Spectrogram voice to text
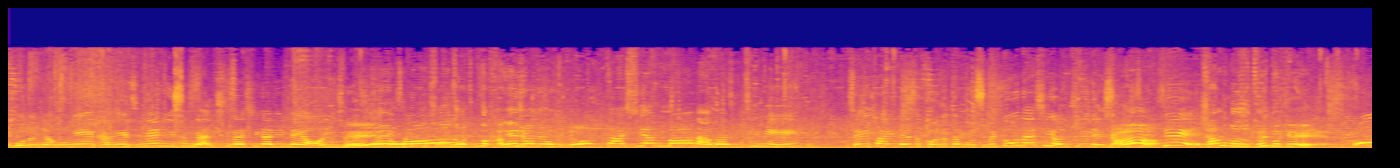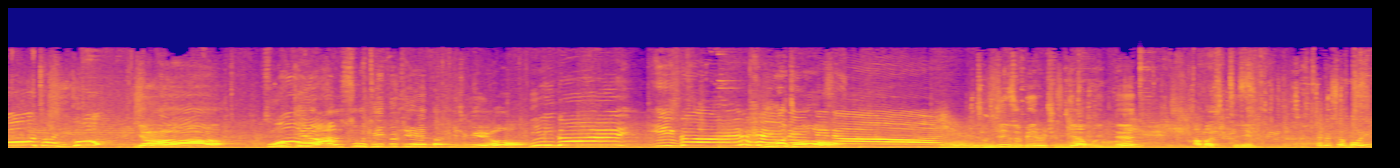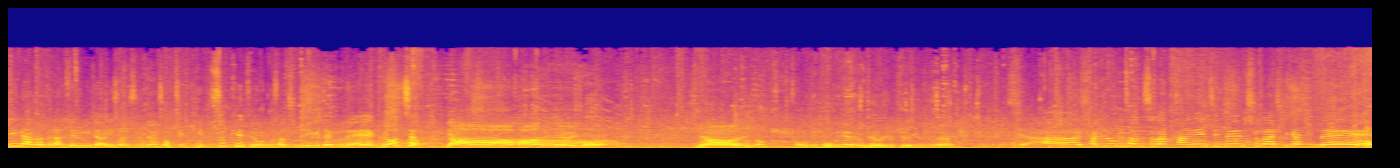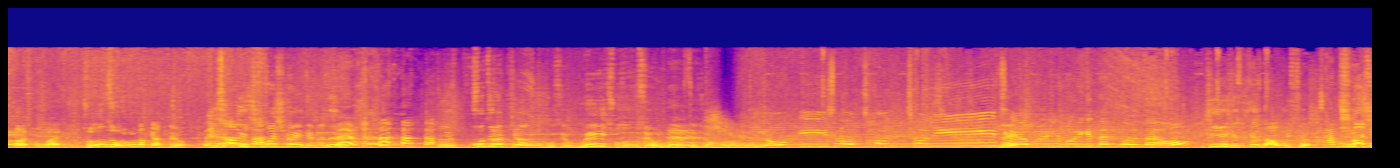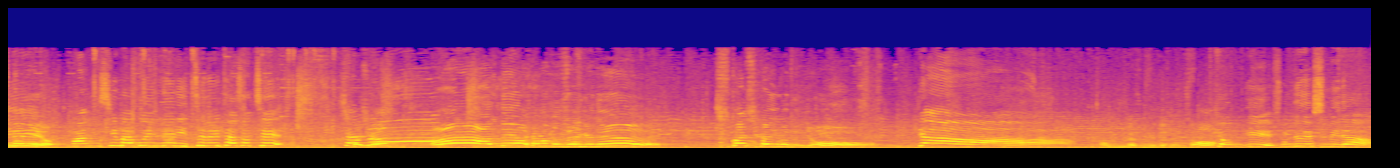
모든 영웅이 강해지는 이 순간 추가 시간인데요. 이 추가 네, 시간에서 오버워치 선수가 좀 더 강해져야 되거든요. 다시 한번 아마즈 팀이 세미파이널에서 보여줬던 모습을 또다시 연출해낼 수 야! 있을지. 샬롯 선수 triple kill! 오, 자, 이거! 야! 궁극기를 어? 안 쓰고 triple kill을 했다는 게 중요해요. 이걸, 이걸 이거죠. 해냅니다. 전진 수비를 준비하고 있는 아마즈 팀. 자, 그래서 멀리 나가면 안 됩니다. 이 선수들 적진 깊숙이 들어오는 선수들이기 때문에. 그렇죠. 야, 막아내네요, 이거. 야, 이거 경기 모르겠는데요, 이렇게 되면은. 자, 샬롬 선수가 강해지는 추가 시간인데. 아, 정말 저 선수 얼굴밖에 안 떠요. 이상하게 추가 시간이 되면은 그 쿼드라키라는 거 보세요. 왜 저 선수의 얼굴만 뜨죠? 여기서 천천히 네. 제압을 해버리겠다는 거였나요? 킬이 계속해서 나오고 있어요. 잠시 추가 시간이에요. 방심하고 있는 이 틈을 타서 제? 샬롬! 아, 안 돼요, 샬롬 선수에게는. 추가 시간이거든요. 자, 경기가 종료되면서 경기 종료됐습니다.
